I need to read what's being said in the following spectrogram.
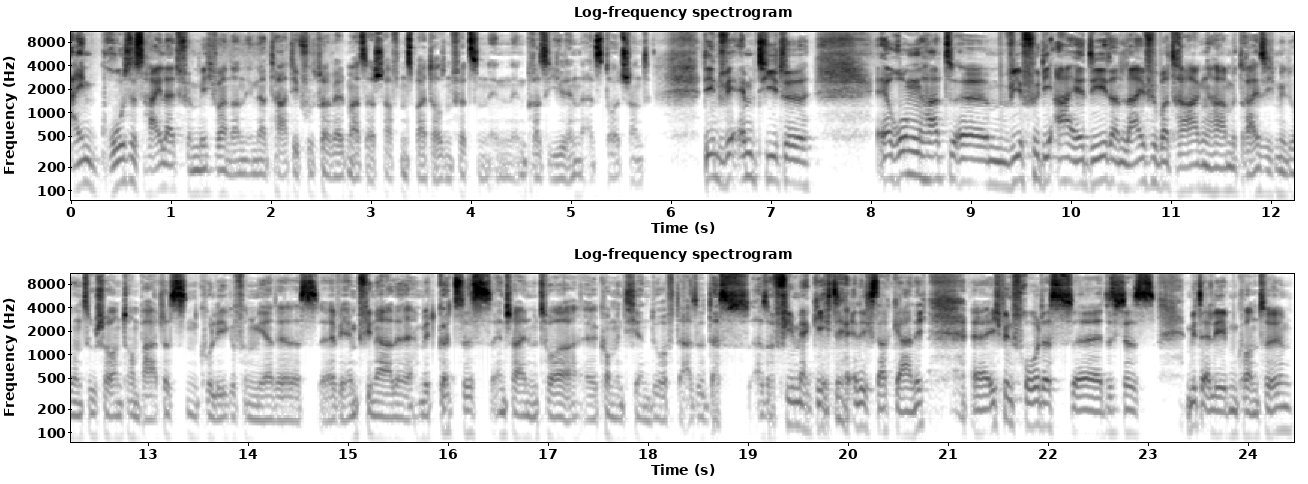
Ein großes Highlight für mich war dann in der Tat die Fußballweltmeisterschaften 2014 in, in Brasilien, als Deutschland den WM-Titel errungen hat. Ähm, wir für die ARD dann live übertragen haben mit 30 Millionen Zuschauern. Tom Bartels, ein Kollege von mir, der das äh, WM-Finale mit Götzes entscheidendem Tor äh, kommentieren durfte. Also das, also viel mehr geht ehrlich gesagt gar nicht. Äh, ich bin froh, dass, dass ich das miterleben konnte,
